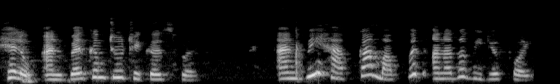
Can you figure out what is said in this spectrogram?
Hello and welcome to Tricker's World. And we have come up with another video for you,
